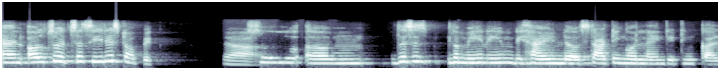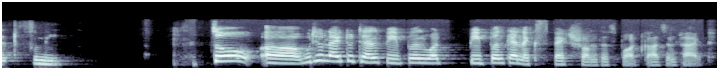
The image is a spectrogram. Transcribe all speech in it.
and also it's a serious topic yeah. So, um, this is the main aim behind uh, starting online dating cult for me. so uh, would you like to tell people what people can expect from this podcast in fact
